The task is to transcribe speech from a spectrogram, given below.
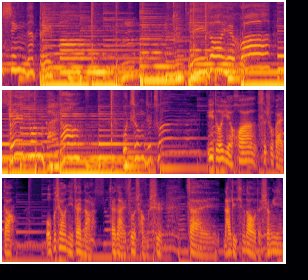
心的北方。一朵野花随风摆荡，我撑着船一朵野花四处摆荡，我不知道你在哪儿，在哪一座城市，在哪里听到我的声音，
